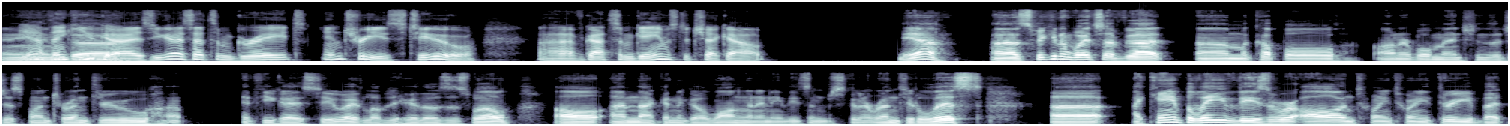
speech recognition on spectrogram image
yeah, thank And, you uh, guys. You guys had some great entries too. Uh, I've got some games to check out. Yeah. Uh, speaking of which, I've got um, a couple honorable mentions I just want to run through. If you guys do, I'd love to hear those as well. All I'm not going to go long on any of these. I'm just going to run through the list. Uh, I can't believe these were all in 2023, but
